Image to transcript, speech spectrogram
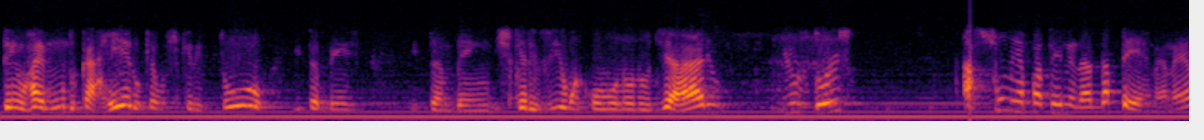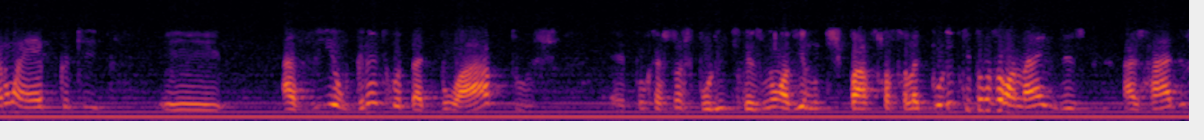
tem o Raimundo Carreiro, que é um escritor e também, e também escrevia uma coluna no diário, e os dois assumem a paternidade da perna. Né? Era uma época que é, havia uma grande quantidade de boatos, é, por questões políticas não havia muito espaço para falar de política, então os jornais, as rádios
